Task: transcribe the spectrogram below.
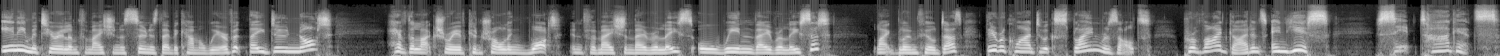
any material information as soon as they become aware of it. They do not have the luxury of controlling what information they release or when they release it, like Bloomfield does. They're required to explain results, provide guidance, and yes, set targets.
